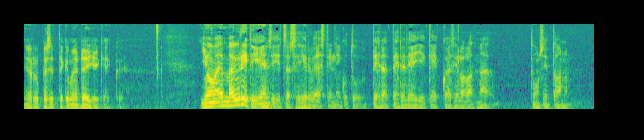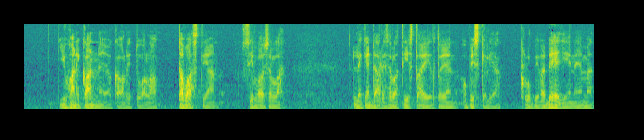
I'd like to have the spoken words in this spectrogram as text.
Ja rupesit tekemään DJ-keikkoja? Joo, en, mä yritin ensin itse asiassa hirveästi niin kuin tehdä, tehdä DJ-keikkoja sillä lailla, että mä tunsin tuon Juhani Kanne, joka oli tuolla Tavastian silloisella legendaarisella tiistai-iltojen opiskelijaklubilla DJnä, ja mä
